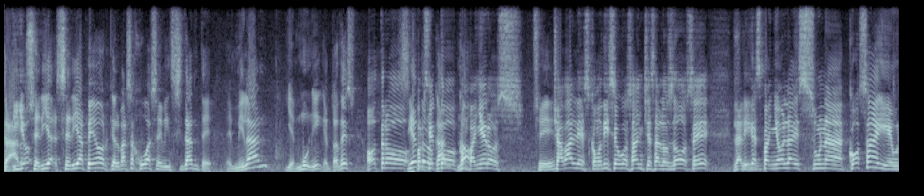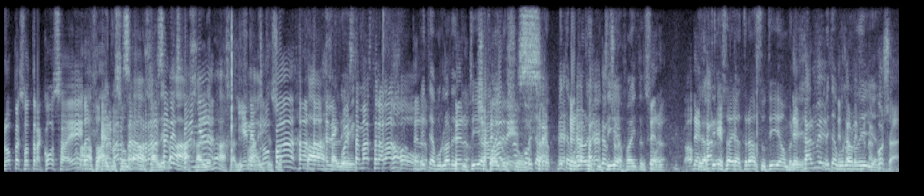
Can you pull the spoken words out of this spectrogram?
Claro, Y yo- sería, sería peor que el Barça jugase visitante en Milán y en Múnich. Entonces, Otro, por cierto, local, no. compañeros, Sí. chavales, como dice Hugo Sánchez a los dos, ¿eh? La Liga Española es una cosa y Europa es otra cosa, ¿eh? Ah, el Barça bájale, arrasa en bájale, España bájale, y en Europa bájale. le cuesta más trabajo. No, pero- Vete a burlar de pero, tu tía, Faitelson. Vete, a- vete a burlar de tu tía, Faitelson. que la tienes ahí atrás, tu tía, hombre. dejarme, Vete a burlar de ella. una cosa.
